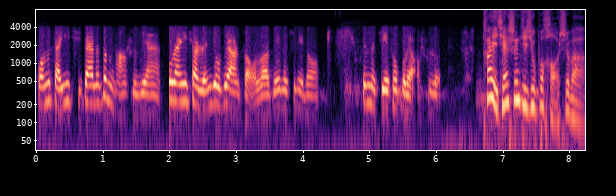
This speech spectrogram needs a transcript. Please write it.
我们在一起待了这么长时间，突然一下人就这样走了，觉得心里头真的接受不了似的。他以前身体就不好是吧？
